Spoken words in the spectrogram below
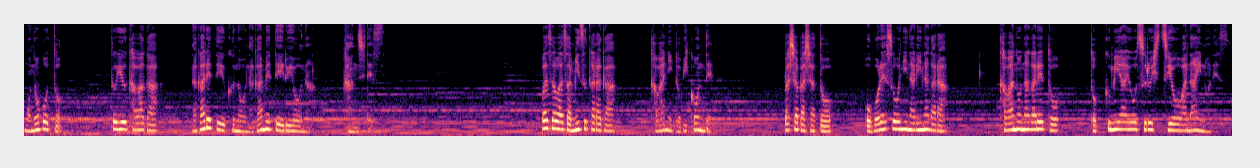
物事という川が流れてゆくのを眺めているような感じです。わざわざ自らが川に飛び込んでバシャバシャと溺れそうになりながら川の流れと取っ組み合いをする必要はないのです。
